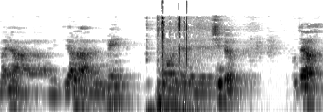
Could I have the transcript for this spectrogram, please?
אולי האידיאל הלאומי, כמו איזה שיבר, פותח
